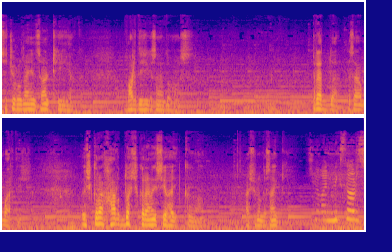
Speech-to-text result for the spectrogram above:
सह रोजान इंसान ठीक वर्दिश दोहस प्रत गसान वर्दिश कर हर दह की। वन मिक्सर्स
